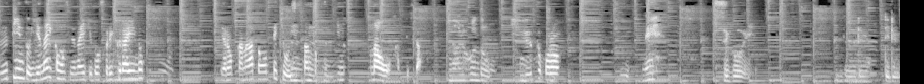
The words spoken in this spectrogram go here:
ルーティンと言えないかもしれないけど、それくらいのことをやろうかなと思って今日インスタントコーヒーの粉を買ってきた。なるほど。というところですね。すごい。いろいろやってる。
